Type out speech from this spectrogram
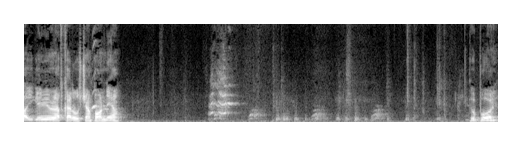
Right, you gave me enough cuddles. Jump on now. Good boy.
